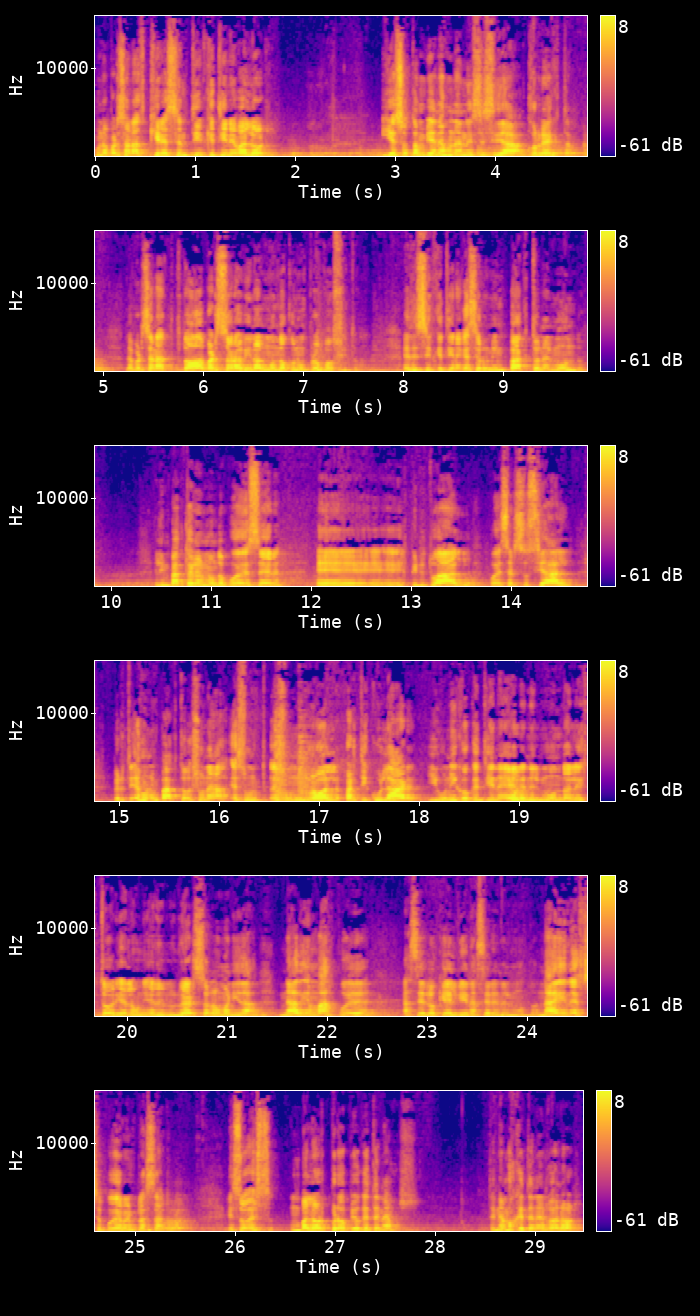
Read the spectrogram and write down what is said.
Una persona quiere sentir que tiene valor. Y eso también es una necesidad correcta. La persona, toda persona vino al mundo con un propósito. Es decir, que tiene que hacer un impacto en el mundo. El impacto en el mundo puede ser eh, espiritual, puede ser social, pero es un impacto, es, una, es, un, es un rol particular y único que tiene él en el mundo, en la historia, en, el universo, en la humanidad. Nadie más puede hacer lo que él viene a hacer en el mundo. Nadie en eso se puede reemplazar. Eso es un valor propio que tenemos. Tenemos que tener valor.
